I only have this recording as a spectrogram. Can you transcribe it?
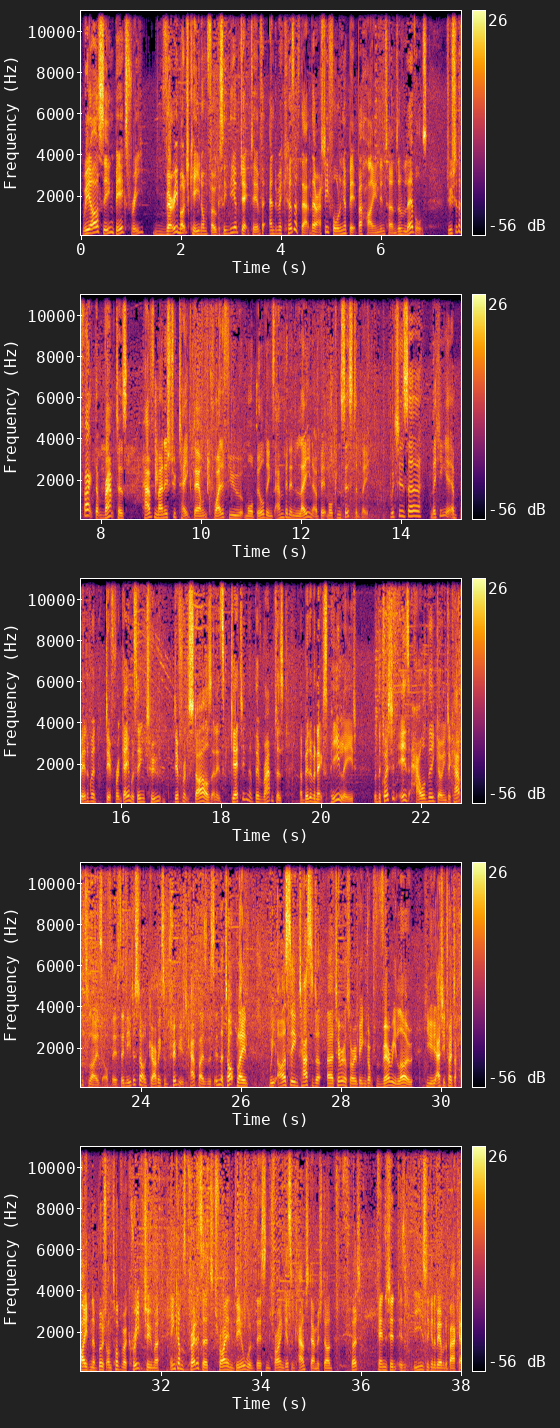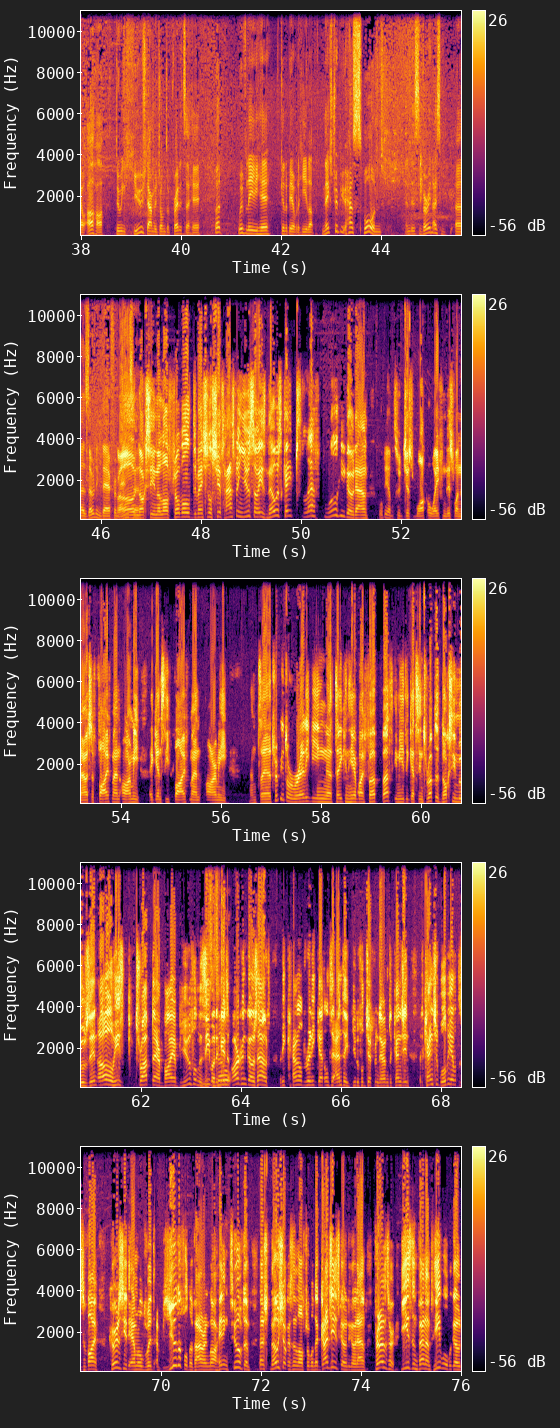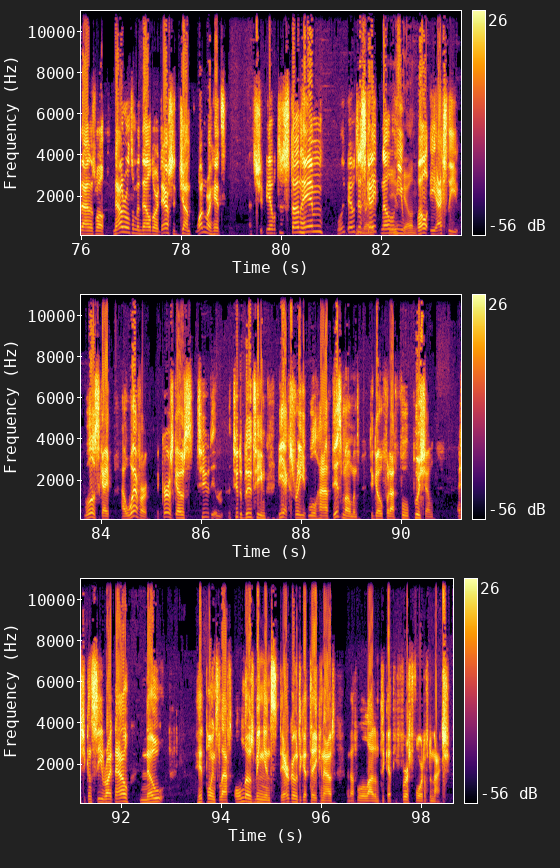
We are seeing BX3 very much keen on focusing the objective, and because of that, they're actually falling a bit behind in terms of levels. Due to the fact that Raptors have managed to take down quite a few more buildings and been in lane a bit more consistently, which is uh, making it a bit of a different game. We're seeing two different styles, and it's getting the Raptors a bit of an XP lead. But the question is, how are they going to capitalize off this? They need to start grabbing some tributes to capitalize this. In the top lane, we are seeing Tacita, uh, Tyrael, sorry, being dropped very low. He actually tried to hide in a bush on top of a creep tumor. In comes Predator to try and deal with this and try and get some counter damage done. But Kenshin is easily going to be able to back out Aha, doing huge damage onto Predator here. But with Li Li here, going to be able to heal up. Next tribute has spawned, and it's very nice uh, zoning there from Oh, Enter. Noxie in a lot of trouble. Dimensional shift has been used, so he's no escapes left. Will he go down? We'll be able to just walk away from this one now. It's a five man army against the five man army. And uh, tribute already being uh, taken here by Fub, but immediately gets interrupted. Noxie moves in. Oh, he's trapped there by a beautiful hit So- Archon goes out, but he cannot really get onto Ante. Beautiful judgment there onto Kenshin, but Kenshin will be able to survive courtesy of the Emerald with a beautiful devouring maw hitting two of them. Now Snowshock is in a lot of trouble. Nagaji is going to go down. Predator, he's envenomed. He will go down as well. Now onto Meneldor. There's a jump. One more hit. That should be able to stun him. Will he be able to No, escape? No, he's he gone. well, he actually will escape. However, the curse goes to the to the blue team. BX3 will have this moment to go for that full push. And as you can see right now, no hit points left on those minions. They're going to get taken out, and that will allow them to get the first fort of the match.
